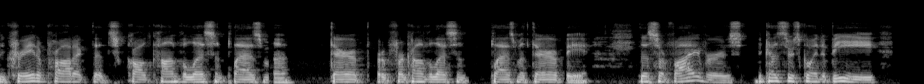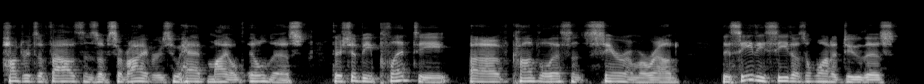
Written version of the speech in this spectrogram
to create a product that's called convalescent plasma therapy for convalescent plasma therapy. The survivors, because there's going to be hundreds of thousands of survivors who had mild illness, there should be plenty of convalescent serum around. The CDC doesn't want to do this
